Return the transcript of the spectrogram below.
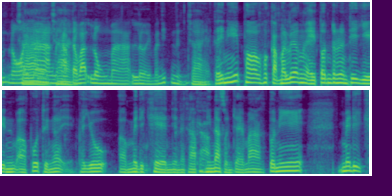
ำน้อยใช่มากนะครับใช่แต่ว่าลงมาเลยมานิดหนึ่งใช่แต่ทีนี้พอพอกลับมาเรื่องไอ้ต้นเรื่องที่ยีนเอ่อพูดถึงไอ้พายุเมดิเคนเนี่ยนะครับครับนี่น่าสนใจมากตัวนี้ เมดิเค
